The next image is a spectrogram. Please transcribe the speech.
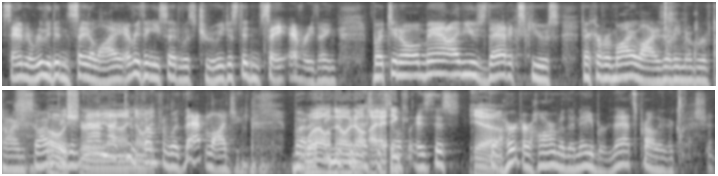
Samuel really didn't say a lie. Everything he said was true. He just didn't say everything. But you know, man, I've used that excuse to cover my lies any number of times. So I'm oh, thinking, sure, nah, I'm not too comfortable it. with that logic. But well, I think no, no. I, I think is this yeah. the hurt or harm of the neighbor? That's probably the question.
